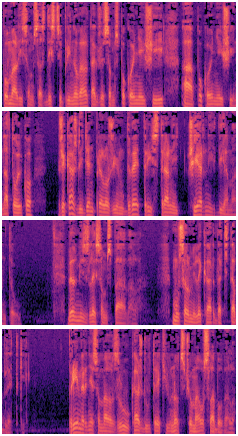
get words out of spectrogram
Pomaly som sa zdisciplinoval, takže som spokojnejší a pokojnejší natoľko, že každý deň preložím dve, tri strany čiernych diamantov. Veľmi zle som spával. Musel mi lekár dať tabletky. Priemerne som mal zlú každú tretiu noc, čo ma oslabovalo.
